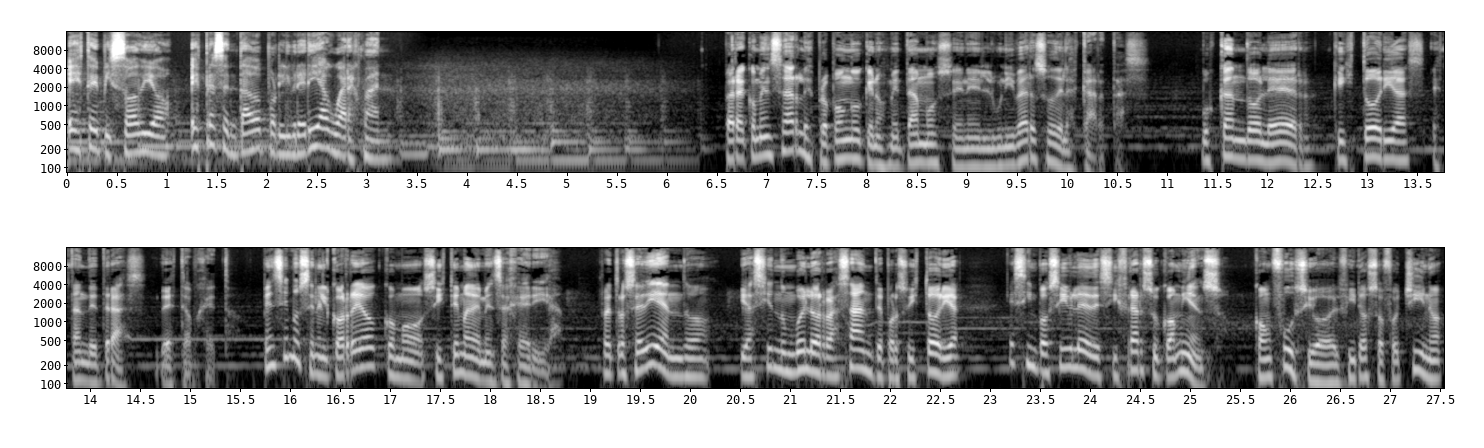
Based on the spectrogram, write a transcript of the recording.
Este episodio es presentado por Librería Wergman. Para comenzar les propongo que nos metamos en el universo de las cartas, buscando leer qué historias están detrás de este objeto. Pensemos en el correo como sistema de mensajería. Retrocediendo y haciendo un vuelo rasante por su historia, es imposible descifrar su comienzo. Confucio, el filósofo chino,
